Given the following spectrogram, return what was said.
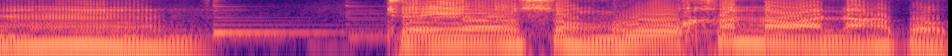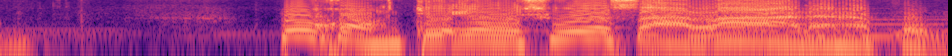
อ่าโจเอลส่งลูกเข้านอนนะครับผม ลูกของโจเอลชื่อว่าซาร่านะครับผม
